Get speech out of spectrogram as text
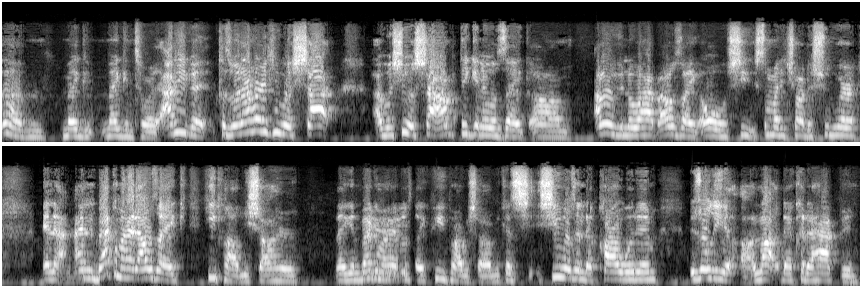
um, Megan, Megan Tory. I didn't even because when I heard he was shot, uh, when she was shot, I'm thinking it was like um, I don't even know what happened. I was like, oh, she somebody tried to shoot her, and, I, and in the back of my head, I was like, he probably shot her. Like in the back of my head, it was like he probably shot her because she, she was in the car with him. There's only a, a lot that could have happened,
